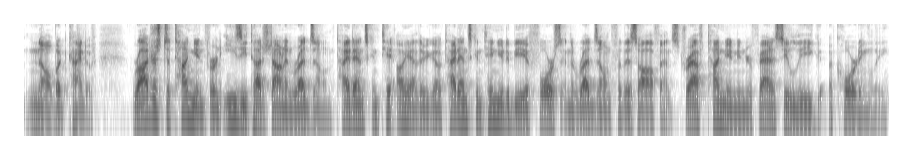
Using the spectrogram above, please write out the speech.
No, but kind of. Rodgers to Tonyan for an easy touchdown in red zone. Tight ends continue. Oh yeah, there you go. Tight ends continue to be a force in the red zone for this offense. Draft Tonyan in your fantasy league accordingly.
